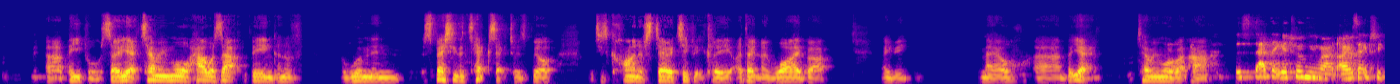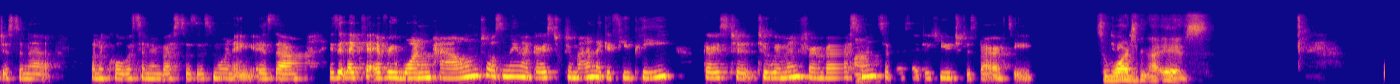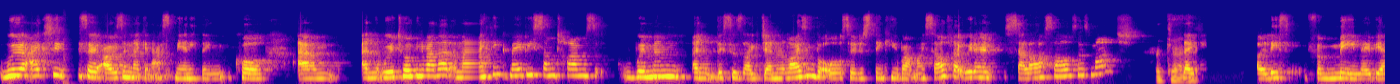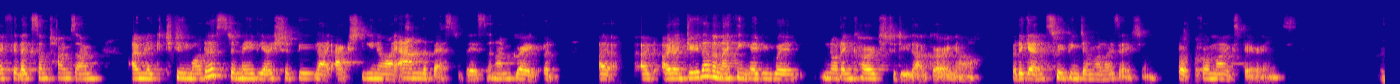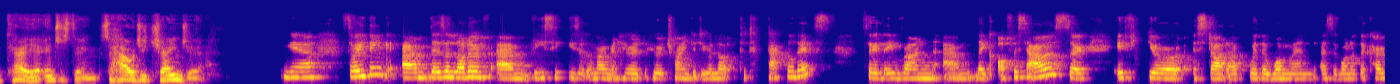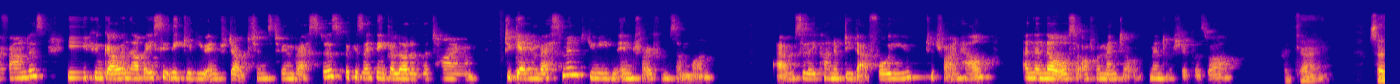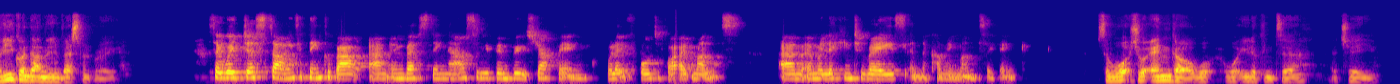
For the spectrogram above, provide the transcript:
uh, people. So yeah, tell me more. How was that being kind of a woman in, especially the tech sector is built, which is kind of stereotypically, I don't know why, but maybe male. Um, but yeah, tell me more about that. The stat that you're talking about, I was actually just in a on a call with some investors this morning. Is um is it like for every one pound or something that goes to a man, like a few p goes to to women for investment? Wow. So there's like a huge disparity. So why do you think that is? we were actually so i was in like an ask me anything call um, and we were talking about that and i think maybe sometimes women and this is like generalizing but also just thinking about myself like we don't sell ourselves as much okay like at least for me maybe i feel like sometimes i'm i'm like too modest and maybe i should be like actually you know i am the best at this and i'm great but I, I, I don't do that and i think maybe we're not encouraged to do that growing up. But again sweeping generalization but from my experience. Okay yeah interesting. So how would you change it? Yeah, so I think um, there's a lot of um, VCs at the moment who are, who are trying to do a lot to tackle this. So they run um, like office hours. So if you're a startup with a woman as one of the co-founders, you can go and they'll basically give you introductions to investors because I think a lot of the time to get investment, you need an intro from someone. Um, so they kind of do that for you to try and help, and then they'll also offer mentor mentorship as well. Okay, so have you gone down the investment route? So we're just starting to think about um, investing now. So we've been bootstrapping for like four to five months, um, and we're looking to raise in the coming months. I think. So what's your end goal? What, what are you looking to achieve?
